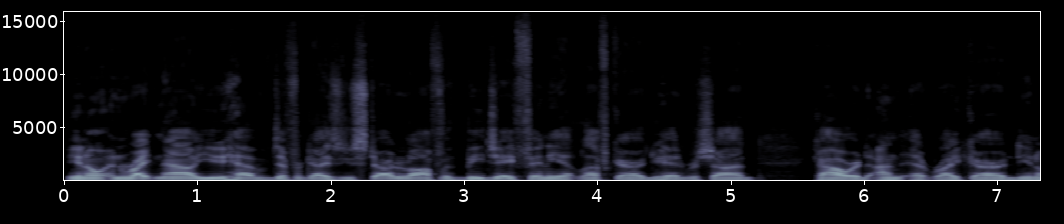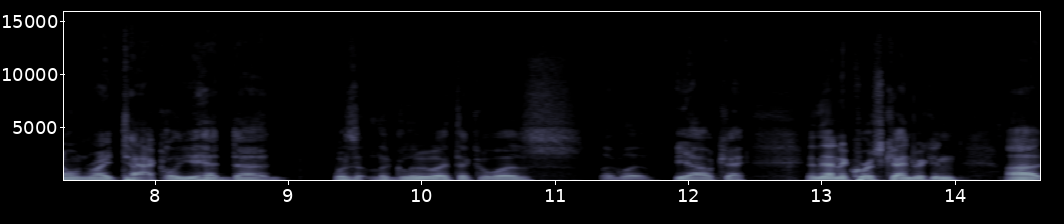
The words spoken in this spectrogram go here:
You know, and right now you have different guys. You started off with B.J. Finney at left guard. You had Rashaad Coward on at right guard. You know, and right tackle. You had uh, was it Leglue? I think it was. Glue. Yeah, okay. And then of course Kendrick and uh,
